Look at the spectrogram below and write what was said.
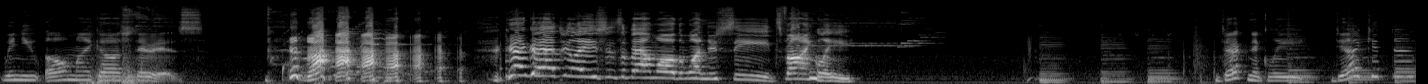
when you. Oh my gosh, there is. Congratulations, I found all the Wonder Seeds, finally! Technically, did I get that?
